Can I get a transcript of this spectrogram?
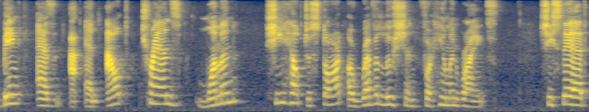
being as an out trans woman, she helped to start a revolution for human rights. She said,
